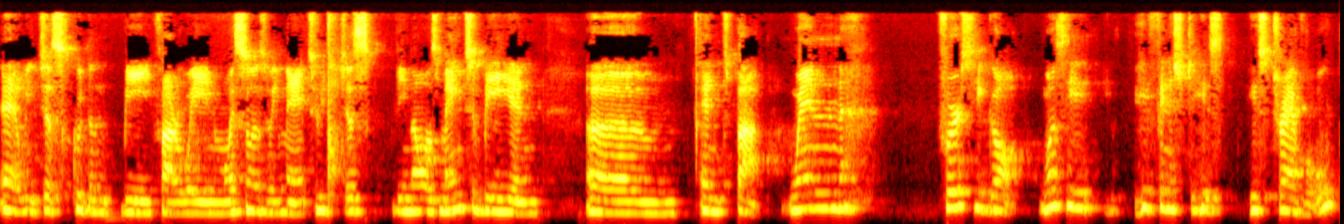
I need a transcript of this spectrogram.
uh, we just couldn't be far away anymore. As soon as we met, we just, you know, was meant to be. And, um, and, but when first he got, once he, he finished his, his travel,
